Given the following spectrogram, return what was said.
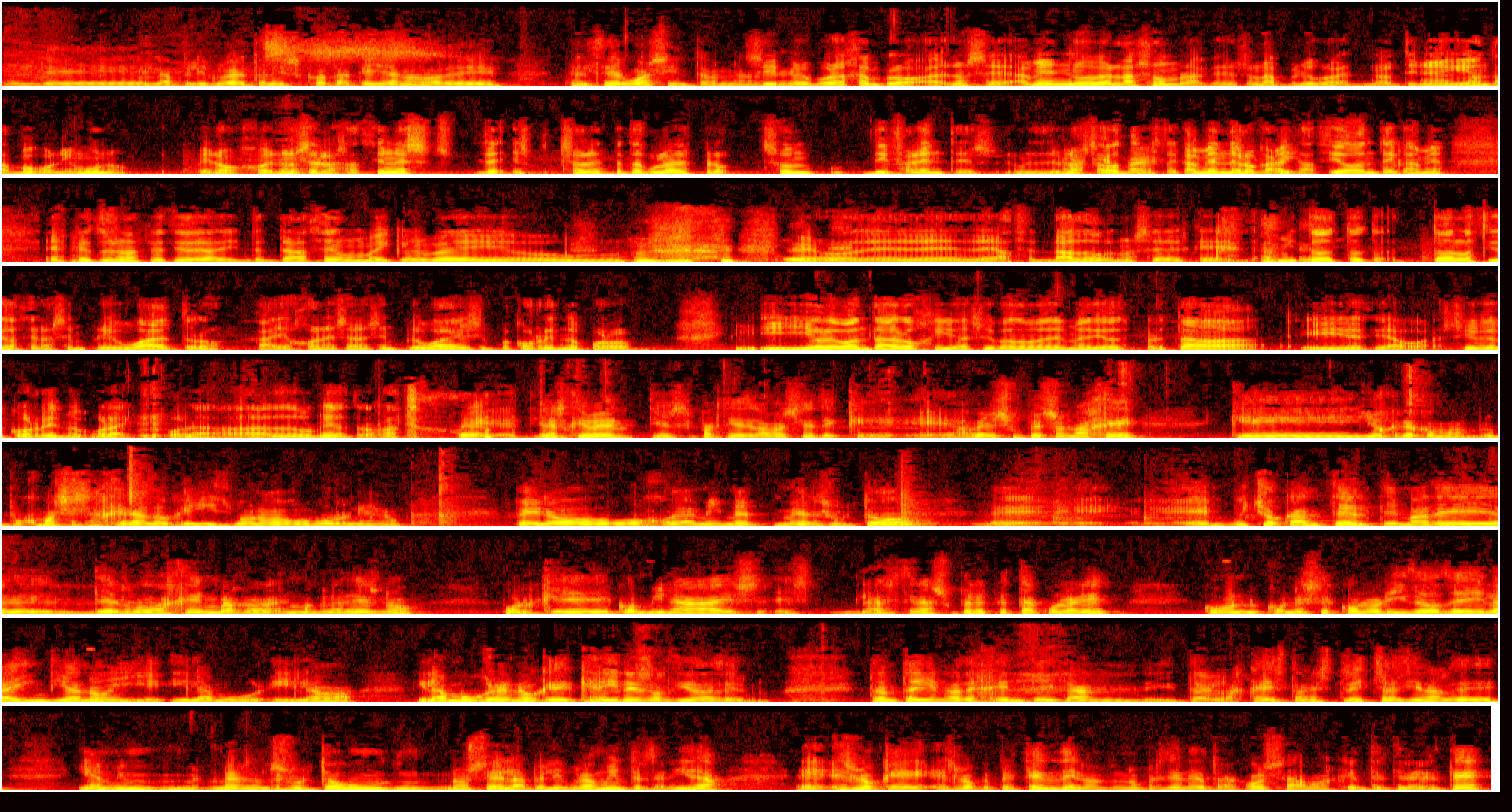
el de la película de Tony Scott, aquella, ¿no? La de el C. Washington. Sí, de... pero por ejemplo, no sé, a mí Nueve en la sombra, que es una película que no tiene guion tampoco ninguno, pero joder, no sé, las acciones son espectaculares, pero son diferentes de unas a otras. Te cambian de localización, te cambian. Es que esto es una especie de intentar hacer un Michael Bay o un... pero de, de, de, hacendado, no sé. Es que a mí todo, todo, toda la ciudad era siempre igual, todos los callejones eran siempre iguales, siempre corriendo por. Y, y yo levantaba el ojillo así cuando me medio despertaba y decía, bueno, sigue corriendo por ahí, por a dormir otro rato. Eh, tienes que ver, tienes que partir de la base de que, eh, a ver, su personaje que yo creo como un poco más exagerado que Gisbon o Goburne, ¿no? Pero, joder, a mí me, resultó eh, eh, muy chocante el tema de, de rodaje en, en, Bangladesh, ¿no? Porque combina es, es, las escenas súper espectaculares con, con, ese colorido de la India, ¿no? Y, y, la, y, la, y la mugre, ¿no? Que, que hay en esas ciudades, ¿no? Tanta llena de gente y tan, y las calles tan estrechas, llenas de... Y a mí me resultó, un, no sé, la película muy entretenida. Eh, es lo que es lo que pretende, no, pretende otra cosa, más que entretenerte.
